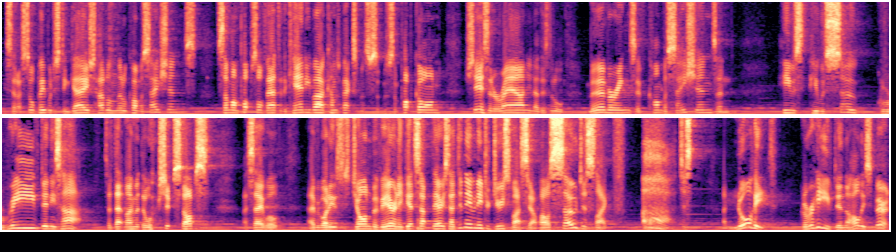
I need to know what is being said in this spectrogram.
He said, I saw people just engaged, huddling little conversations. Someone pops off out to the candy bar, comes back with some popcorn, shares it around. You know, there's little murmurings of conversations. And he was, he was so grieved in his heart. So at that moment, the worship stops. I say, Well, everybody, this is John Bevere. And he gets up there. He said, I didn't even introduce myself. I was so just like, ah, oh, just annoyed, grieved in the Holy Spirit.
